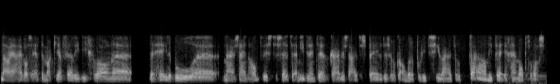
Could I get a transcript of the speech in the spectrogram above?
Nou ja, hij was echt de Machiavelli die gewoon de hele boel naar zijn hand wist te zetten. En iedereen tegen elkaar wist uit te spelen. Dus ook andere politici waren totaal niet tegen hem opgewassen.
